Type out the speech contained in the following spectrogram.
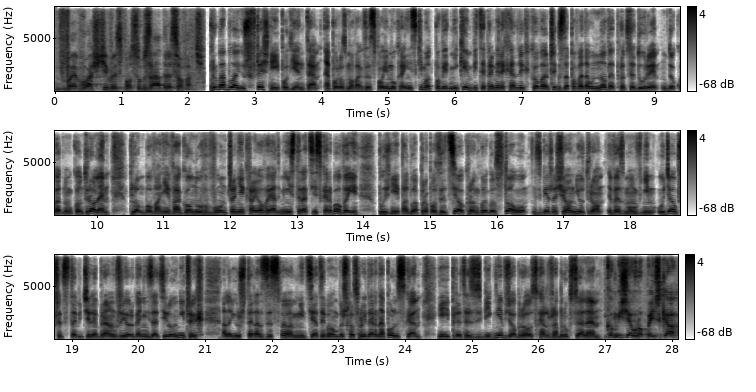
we właściwy sposób zaadresować. Próba była już wcześniej podjęta, a po rozmowach ze swoim ukraińskim odpowiednikiem wicepremier Henryk Kowalczyk zapowiadał nowe procedury, dokładną kontrolę, plombowanie wagonów, włączenie Krajowej Administracji Skarbowej. Później padła propozycja okrągłego stołu. Zbierze się on jutro. Wezmą w nim udział przedstawiciele branży i organizacji rolniczych, ale już teraz ze swoją inicjatywą wyszła Solidarna Polska. Jej prezes Zbigniew Ziobro oskarża Brukselę. Komisja Europejska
